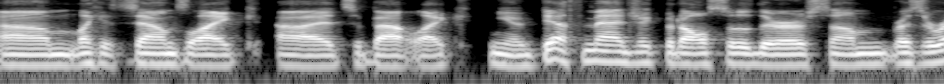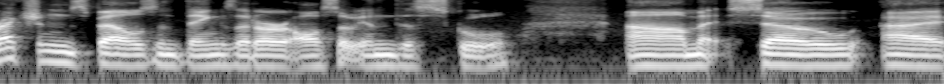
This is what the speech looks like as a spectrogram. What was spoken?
um, like it sounds like uh, it's about like you know death magic, but also there are some resurrection spells and things that are also in this school. Um, so uh,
